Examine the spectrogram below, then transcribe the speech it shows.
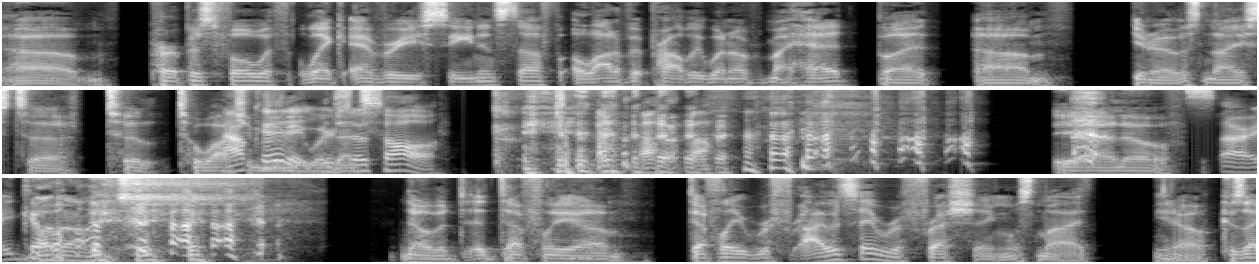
um, purposeful with like every scene and stuff. A lot of it probably went over my head, but um, you know, it was nice to to to watch How a could movie it? where You're so that's. tall. yeah, I know. Sorry, go But, on. um, No, but it definitely, um, definitely. Ref- I would say refreshing was my, you know, because I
